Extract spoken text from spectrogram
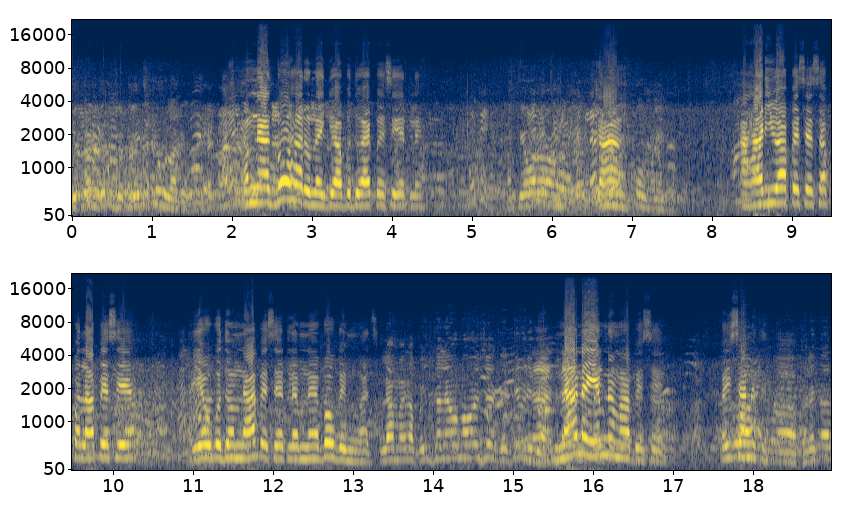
વિતરણ કર્યું છે. ખરીદી કેવું લાગે છે? અમને આજ બહુ સારું લાગ્યું આ બધું આપે છે એટલે. આ હાડીઓ આપે છે ચપ્પલ આપે છે. એવું બધું અમને આપે છે એટલે અમને બહુ ગમ્યું આજ. એટલે આમાં એના પૈસા લેવામાં આવે છે કે કેવી રીતે? ના ના એમનામ આપે છે. પૈસા નથી. ખરેખર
